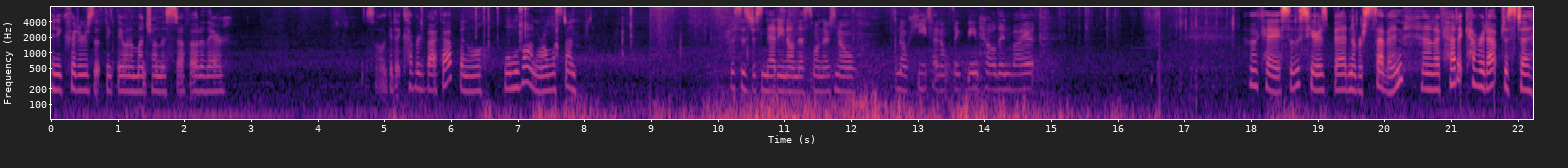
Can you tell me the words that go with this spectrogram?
any critters that think they want to munch on this stuff out of there. So I'll get it covered back up and we'll, we'll move on. We're almost done. This is just netting on this one. There's no, no heat, I don't think, being held in by it. Okay, so this here is bed number seven, and I've had it covered up just to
